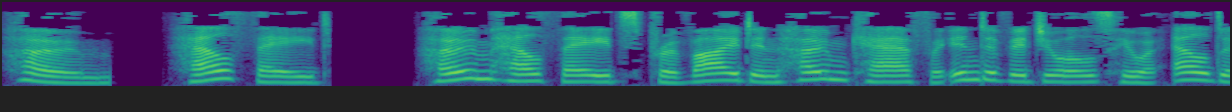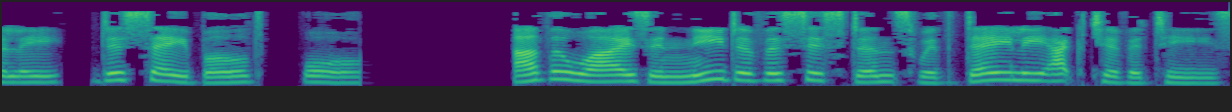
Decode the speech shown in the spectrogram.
Home health aide Home health aides provide in-home care for individuals who are elderly, disabled, or otherwise in need of assistance with daily activities.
